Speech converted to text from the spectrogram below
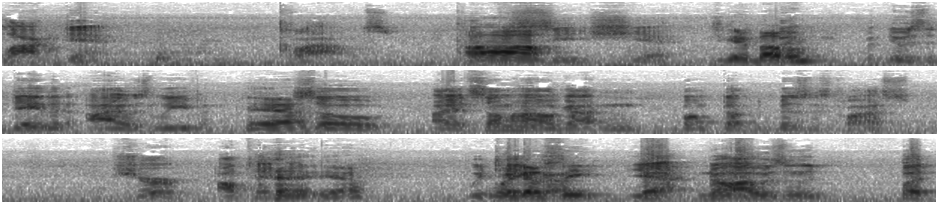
Locked in, clouds. Couldn't Ah. see shit. Did you get above But- them? but It was the day that I was leaving. Yeah. So I had somehow gotten bumped up to business class. Sure, I'll take it. yeah. We Window take, seat? Yeah, no, I was in the. But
